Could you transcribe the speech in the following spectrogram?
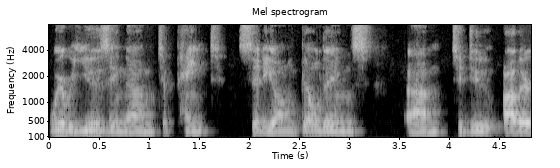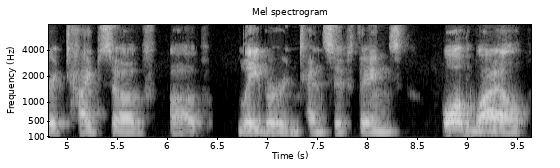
we were using them to paint city-owned buildings, um, to do other types of of labor-intensive things. All the while,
